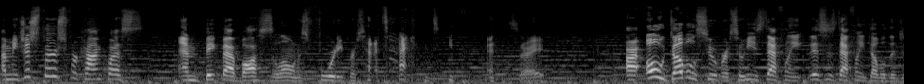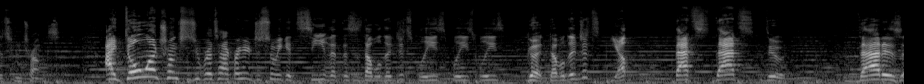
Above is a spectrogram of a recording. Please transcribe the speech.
I mean, just Thirst for Conquest and Big Bad Bosses alone is 40% attack and defense, right? All right. Oh, double super. So he's definitely. This is definitely double digits from Trunks. I don't want Trunks to super attack right here just so we can see that this is double digits. Please, please, please. Good. Double digits? Yep. That's, that's, dude. That is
